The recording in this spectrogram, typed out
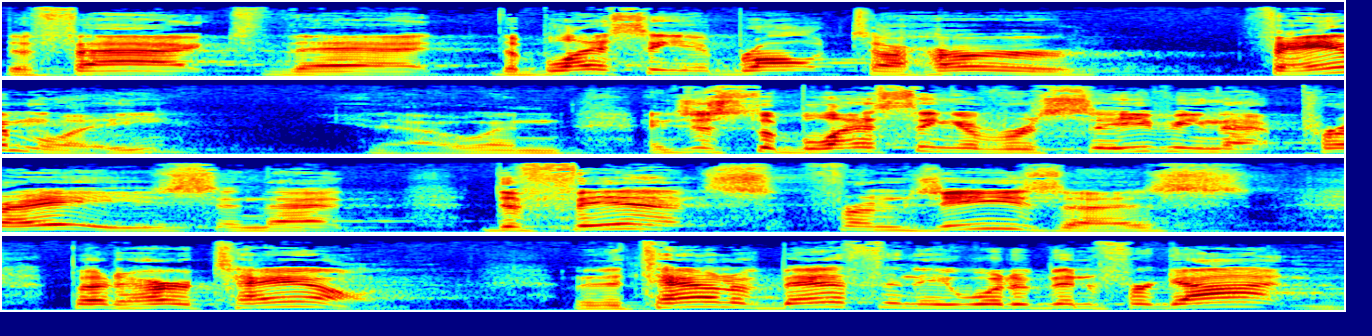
the fact that the blessing it brought to her family, you know, and, and just the blessing of receiving that praise and that defense from Jesus, but her town. I mean, the town of Bethany would have been forgotten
